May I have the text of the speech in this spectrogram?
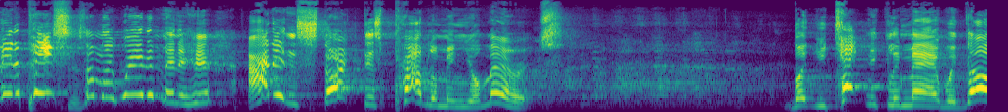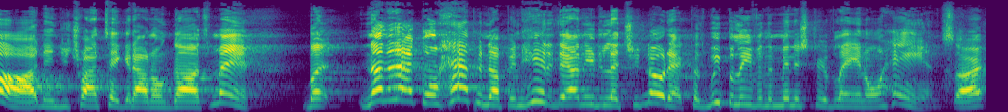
me to pieces. I'm like, wait a minute here. I didn't start this problem in your marriage. But you're technically mad with God and you try to take it out on God's man. But none of that gonna happen up in here today. I need to let you know that because we believe in the ministry of laying on hands, all right?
